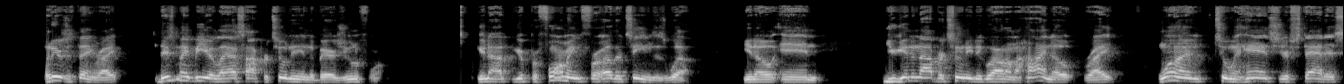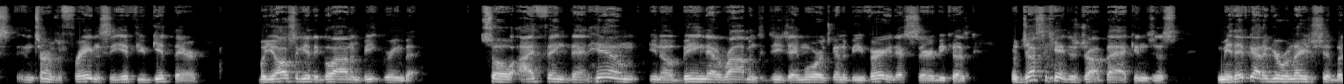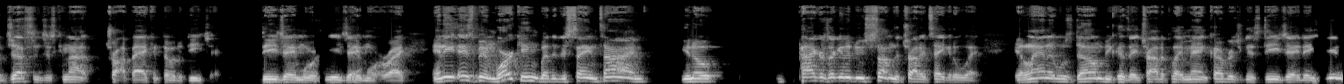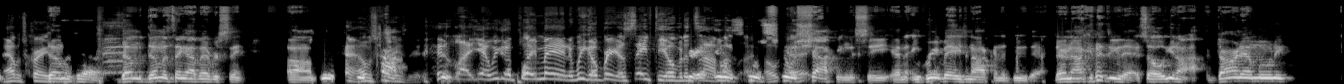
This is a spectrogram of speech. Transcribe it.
But here's the thing, right? This may be your last opportunity in the Bears uniform you're not you're performing for other teams as well you know and you get an opportunity to go out on a high note right one to enhance your status in terms of free agency if you get there but you also get to go out and beat green bay so i think that him you know being that robin to dj moore is going to be very necessary because you know, justin can't just drop back and just i mean they've got a good relationship but justin just cannot drop back and throw to dj dj moore dj moore right and it, it's been working but at the same time you know Packers are going to do something to try to take it away. Atlanta was dumb because they tried to play man coverage against DJ. They did. That was crazy. Dumb as hell. Dumb, dumbest thing I've ever seen. Um, that was crazy. It was like, yeah, we're gonna play man and we're gonna bring a safety over the top. It was, it was, okay. it was shocking to see, and, and Green Bay is not going to do that. They're not going to do that. So you know, Darnell Mooney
